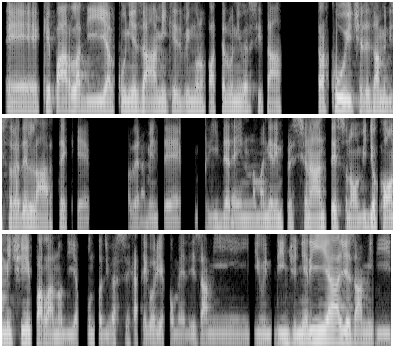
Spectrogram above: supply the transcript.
eh, che parla di alcuni esami che vengono fatti all'università, tra cui c'è l'esame di storia dell'arte che fa veramente ridere in una maniera impressionante, sono video comici, parlano di appunto diverse categorie come gli esami di, di ingegneria, gli esami di,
